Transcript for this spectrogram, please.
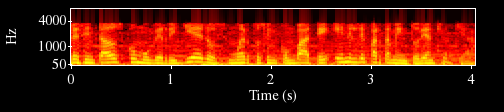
presentados como guerrilleros muertos en combate en el departamento de Antioquia.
